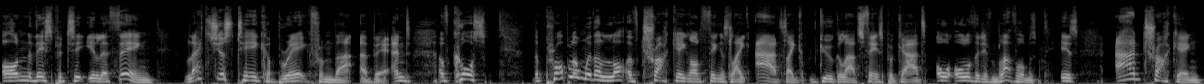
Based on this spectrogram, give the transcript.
on this particular thing. Let's just take a break from that a bit. And of course, the problem with a lot of tracking on things like ads, like Google ads, Facebook ads, all, all of the different platforms, is ad tracking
